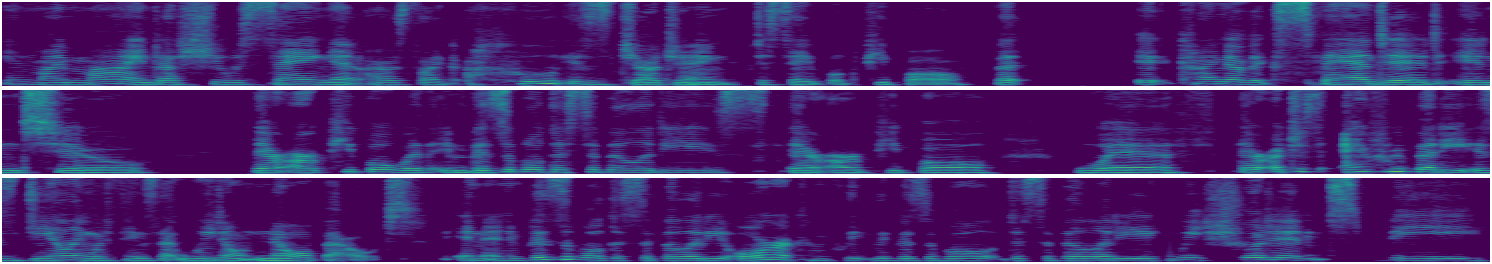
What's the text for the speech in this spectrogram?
in my mind, as she was saying it, I was like, who is judging disabled people? But it kind of expanded into there are people with invisible disabilities, there are people with there are just everybody is dealing with things that we don't know about in an invisible disability or a completely visible disability we shouldn't be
